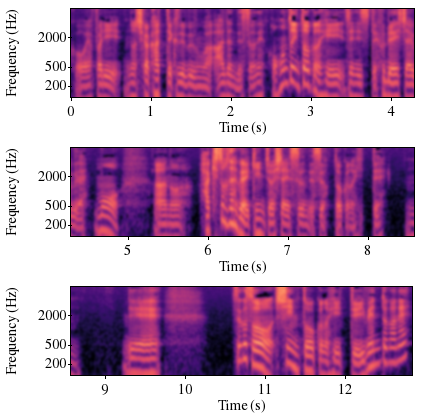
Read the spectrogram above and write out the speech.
こう、やっぱり、のしかかってくる部分はあるんですよね。こう本当にトークの日前日って震えちゃうぐらい、もう、あの、吐きそうなぐらい緊張したりするんですよ、トークの日って。うん。で、それこそ、新トークの日っていうイベントがね、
